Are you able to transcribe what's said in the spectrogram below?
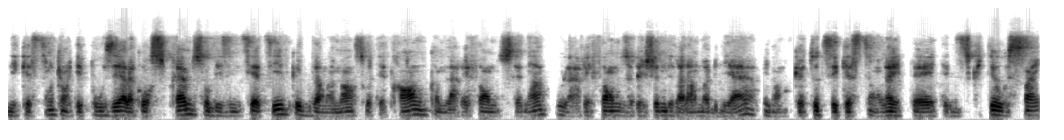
des questions qui ont été posées à la Cour suprême sur des initiatives que le gouvernement souhaitait prendre, comme la réforme du Sénat ou la réforme du régime des valeurs mobilières. Et donc, toutes ces questions-là étaient, étaient, discutées au sein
